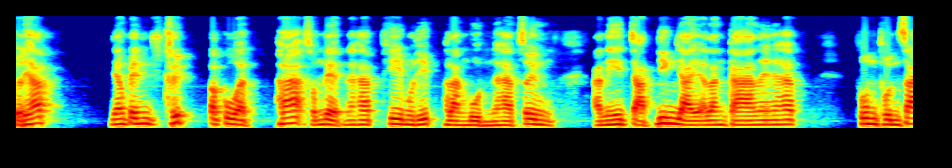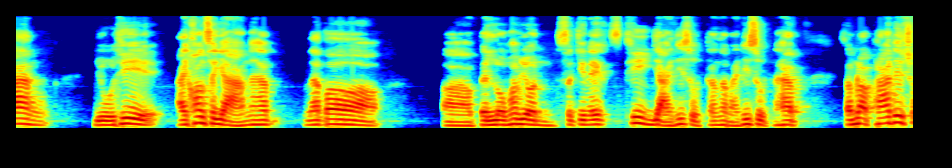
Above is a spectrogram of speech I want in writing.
สวัสดีครับ ยังเป็นคลิปประกวดพระสมเด็จนะครับ ที่มูลทิพพลังบุญนะครับ ซึ่งอันนี้จัดยิ่งใหญ่อลังการเลยนะครับ ทุ่มทุนสร้างอยู่ที่ไอคอนสยามนะครับ แล้วก็เป็นโรงภาพยนตร์สกินเอ็กที่ใหญ่ที่สุดทันสมัยที่สุดนะครับสำหรับพระที่ช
